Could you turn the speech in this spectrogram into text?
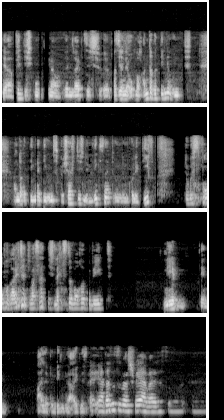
Ja, finde ich gut, genau. In Leipzig äh, passieren ja auch noch andere Dinge und andere Dinge, die uns beschäftigen im Linksnet und im Kollektiv. Du bist vorbereitet. Was hat dich letzte Woche bewegt? Neben den alle bewegenden Ereignissen. Äh, ja, das ist immer schwer, weil das so äh,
